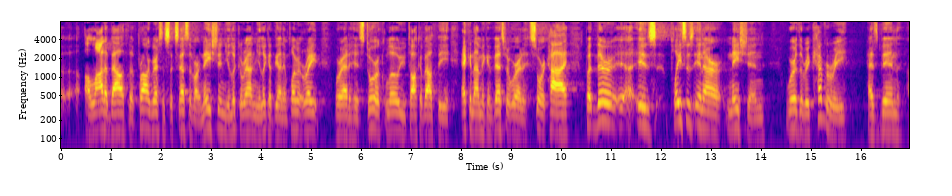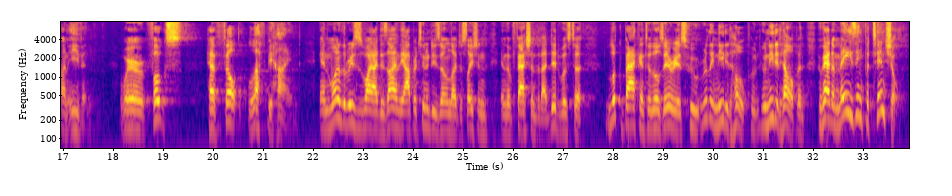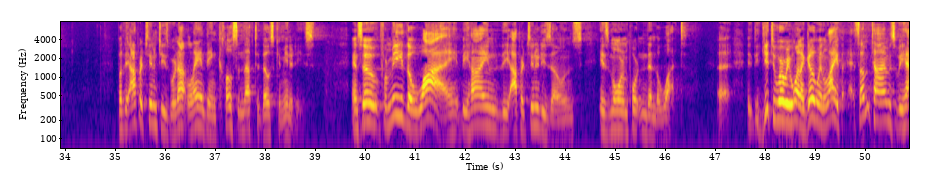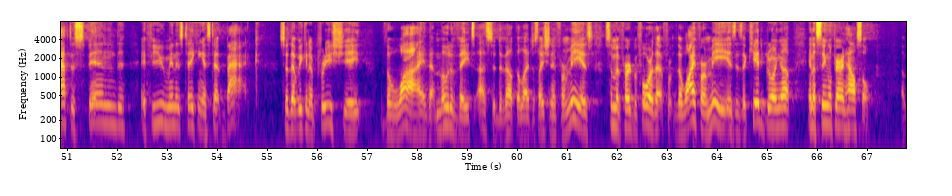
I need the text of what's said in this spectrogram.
a lot about the progress and success of our nation. You look around and you look at the unemployment rate, we're at a historic low. You talk about the economic investment, we're at a historic high. But there uh, is places in our nation where the recovery has been uneven, where folks have felt left behind. And one of the reasons why I designed the Opportunity Zone legislation in the fashion that I did was to look back into those areas who really needed hope, who, who needed help, and who had amazing potential. But the opportunities were not landing close enough to those communities. And so, for me, the why behind the opportunity zones is more important than the what. Uh, to get to where we want to go in life, sometimes we have to spend a few minutes taking a step back so that we can appreciate the why that motivates us to develop the legislation. And for me, as some have heard before, that the why for me is as a kid growing up in a single parent household,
